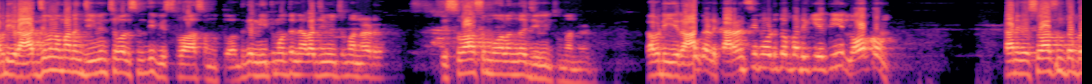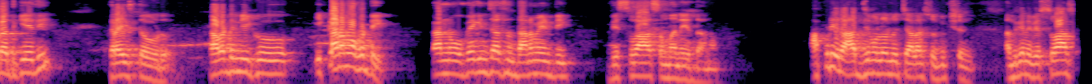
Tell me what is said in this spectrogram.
కాబట్టి ఈ రాజ్యంలో మనం జీవించవలసింది విశ్వాసంతో. అందుకే నీతిమంతుని ఎలా జీవించమన్నాడు? విశ్వాసం మూలంగా జీవించమన్నాడు. కాబట్టి ఈ రాజు కరెన్సీ నోటుతో బతికేది లోకం. కానీ విశ్వాసంతో బ్రతికేది క్రైస్తవుడు. కాబట్టి నీకు ఈ కణం ఒకటి. కానీ ఉపయోగించాల్సిన ధనం ఏంటి? విశ్వాసం అనే ధనం. అప్పుడు ఈ రాజ్యంలో నువ్వు చాలా సుభిక్షం. అందుకని విశ్వాసం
